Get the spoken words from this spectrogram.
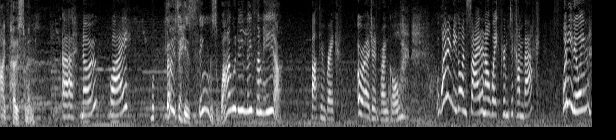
My postman? Uh, no? Why? Well, those are his things. Why would he leave them here? Bathroom break. Or urgent phone call. Why don't you go inside and I'll wait for him to come back? What are you doing?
